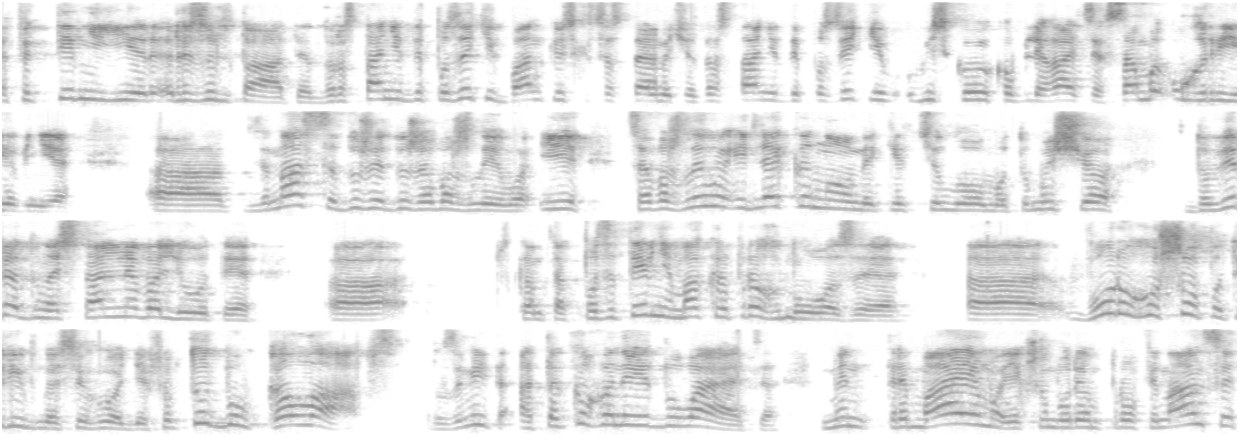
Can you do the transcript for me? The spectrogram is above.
ефективні її результати, зростання депозитів банківської системи чи зростання депозитів у військових облігаціях саме у гривні. Для нас це дуже дуже важливо, і це важливо і для економіки в цілому, тому що довіра до національної валюти, скажімо так, позитивні макропрогнози. Е, Ворогу що потрібно сьогодні, щоб тут був колапс, розумієте? А такого не відбувається. Ми тримаємо, якщо ми говоримо про фінанси,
